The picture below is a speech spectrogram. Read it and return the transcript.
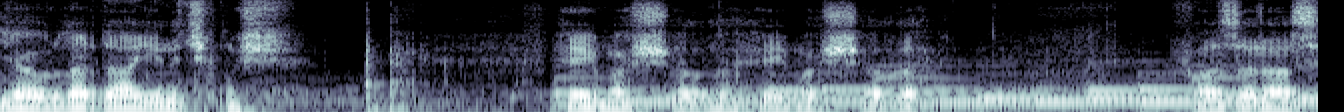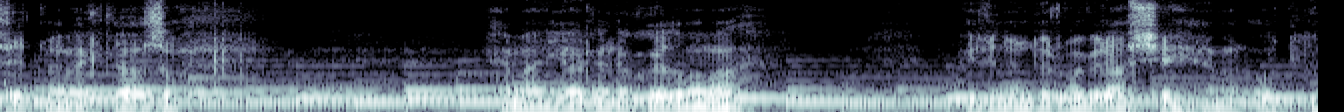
Yavrular daha yeni çıkmış. Hey maşallah, hey maşallah. Fazla rahatsız etmemek lazım. Hemen yerlerine koyalım ama birinin durumu biraz şey, hemen otlu.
